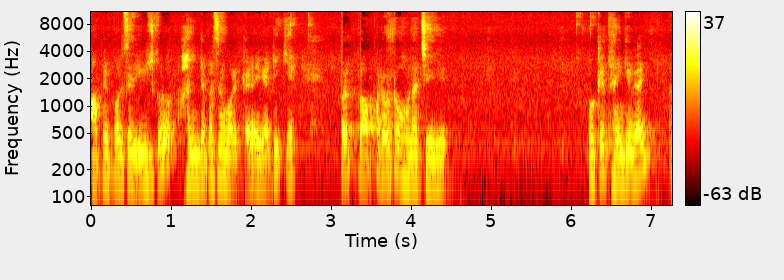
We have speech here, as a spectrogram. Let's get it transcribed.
आप ये प्रोसेस यूज़ करो हंड्रेड परसेंट वर्क करेगा, ठीक है? पर प्रॉपर ऑटो होना चाहिए। ओके थैंक यू गाइड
